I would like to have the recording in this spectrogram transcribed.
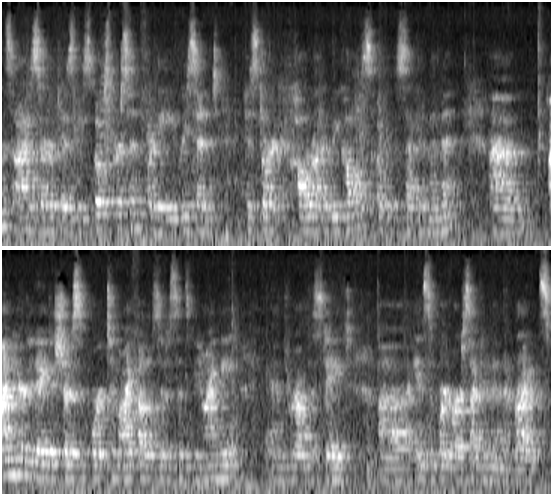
I served as the spokesperson for the recent historic Colorado recalls over the Second Amendment. Um, I'm here today to show support to my fellow citizens behind me and throughout the state uh, in support of our Second Amendment rights.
